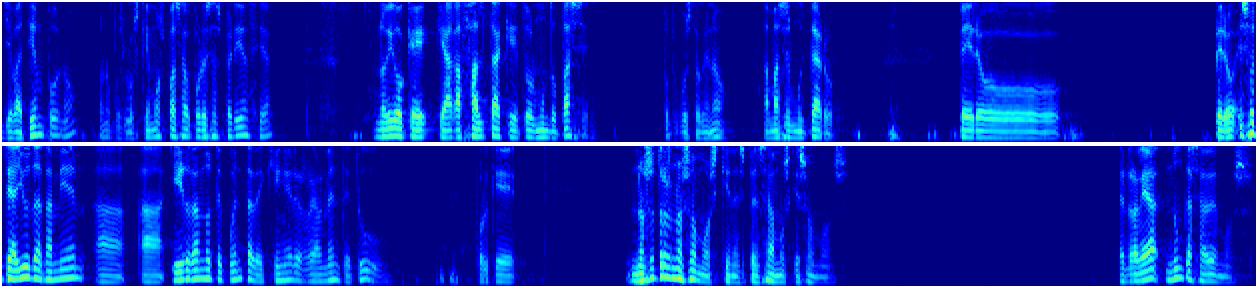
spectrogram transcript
lleva tiempo, ¿no? Bueno, pues los que hemos pasado por esa experiencia, no digo que, haga falta que todo el mundo pase, por supuesto que no. Además es muy caro. Pero, eso te ayuda también a ir dándote cuenta de quién eres realmente tú. Porque nosotros no somos quienes pensamos que somos. En realidad nunca sabemos,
